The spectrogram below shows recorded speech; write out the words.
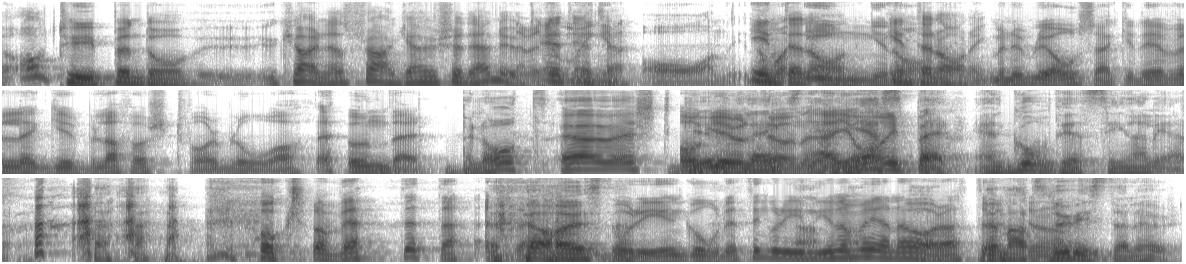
Av typen då, Ukrainas flagga, hur ser den ut? nej, de har ingen aning. De Inte har en aning, ingen inte en aning. Men nu blir jag osäker. Det är väl gula först för blåa under. Blått överst, Och gult gult längst under. ner. Jesper, inte- en godhetssignalerare. Också vettet där. Ja, just det. Går in, godheten går in genom ena örat. Men Mats, du visste, eller hur?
